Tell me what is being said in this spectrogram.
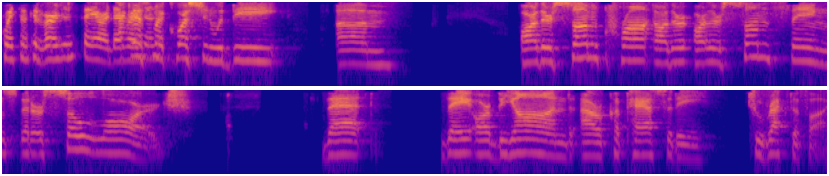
points of convergence there or divergence? I guess my question would be, um, are there some are there are there some things that are so large that they are beyond our capacity to rectify?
